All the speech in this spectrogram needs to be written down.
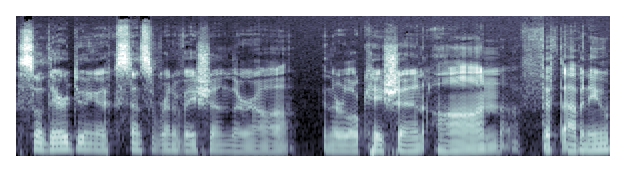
So they're doing extensive renovation. They're uh in their location on Fifth Avenue.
